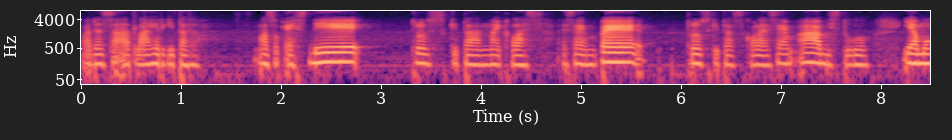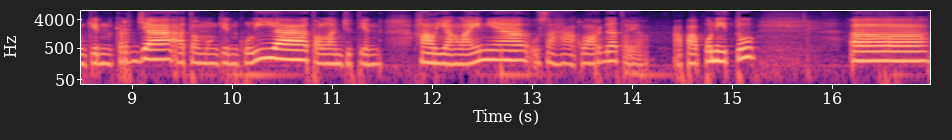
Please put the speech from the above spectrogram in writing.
pada saat lahir kita masuk SD terus kita naik kelas SMP terus kita sekolah SMA habis itu ya mungkin kerja atau mungkin kuliah atau lanjutin hal yang lainnya usaha keluarga atau ya apa pun itu uh,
